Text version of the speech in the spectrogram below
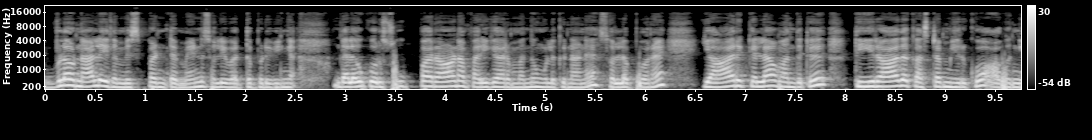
இவ்வளோ நாள் இதை மிஸ் பண்ணிட்டோமேன்னு சொல்லி வருத்தப்படுவீங்க. அந்த அளவுக்கு ஒரு சூப்பரான பரிகாரம் வந்து உங்களுக்கு நான் சொல்ல போகிறேன் யாருக்கெல்லாம் வந்துட்டு தீராத கஷ்டம் இருக்கோ அவங்க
